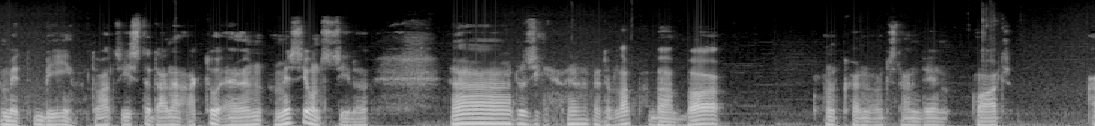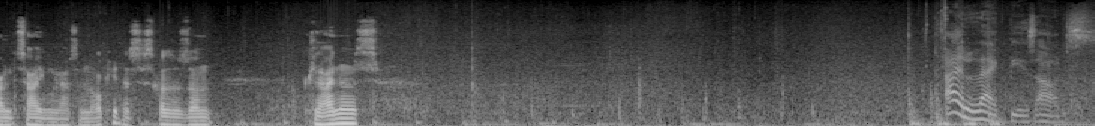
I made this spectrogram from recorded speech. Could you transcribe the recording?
Mit B. Dort siehst du deine aktuellen Missionsziele. Ja, du siehst und können uns dann den Ort anzeigen lassen. Okay, das ist also so ein kleines I like these odds.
